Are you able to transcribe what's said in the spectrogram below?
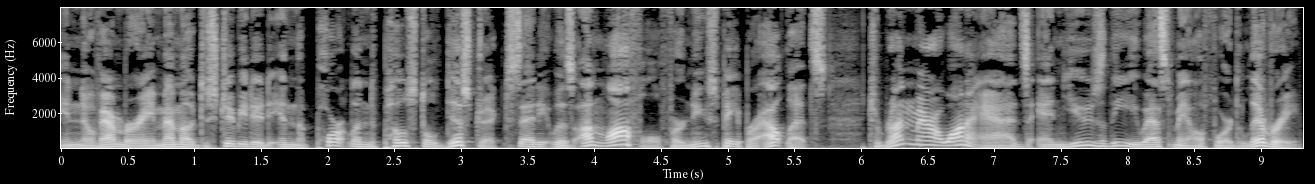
In November, a memo distributed in the Portland Postal District said it was unlawful for newspaper outlets to run marijuana ads and use the U.S. mail for delivery.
